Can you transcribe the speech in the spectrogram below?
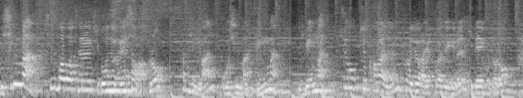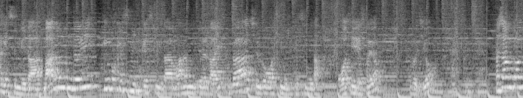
이 10만 실버 버튼을 기본으로 해서 앞으로 30만, 50만, 100만, 200만 쭉쭉 커가는 푸르지오 라이프가 되기를 기대해 보도록 하겠습니다. 많은 분들이 행복했으면 좋겠습니다. 많은 분들의 라이프가 즐거웠으면 좋겠습니다. 어디에서요? 푸르지오 라이프에서요. 다시 한번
